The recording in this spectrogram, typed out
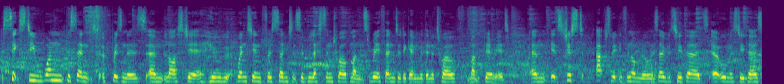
61% of prisoners um, last year who went in for a sentence of less than 12 months reoffended again within a 12 month period. Um, it's just absolutely phenomenal. It's over two thirds, uh, almost two thirds.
